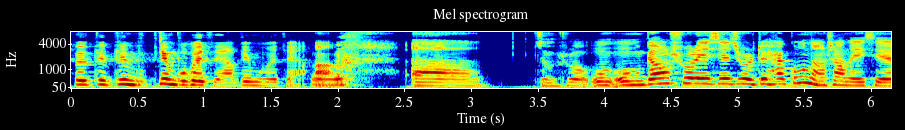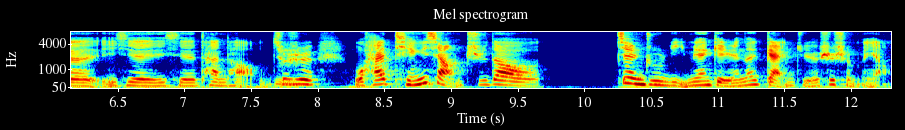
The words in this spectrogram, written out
并并并不并不会怎样，并不会怎样啊。嗯呃，怎么说？我我们刚刚说了一些，就是对它功能上的一些一些一些探讨，就是我还挺想知道建筑里面给人的感觉是什么样。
